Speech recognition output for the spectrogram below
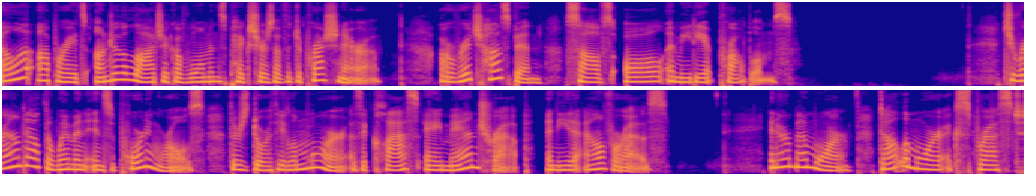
Ella operates under the logic of woman's pictures of the Depression era. A rich husband solves all immediate problems. To round out the women in supporting roles, there's Dorothy Lamour as a Class A man trap, Anita Alvarez. In her memoir, Dot Lamour expressed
